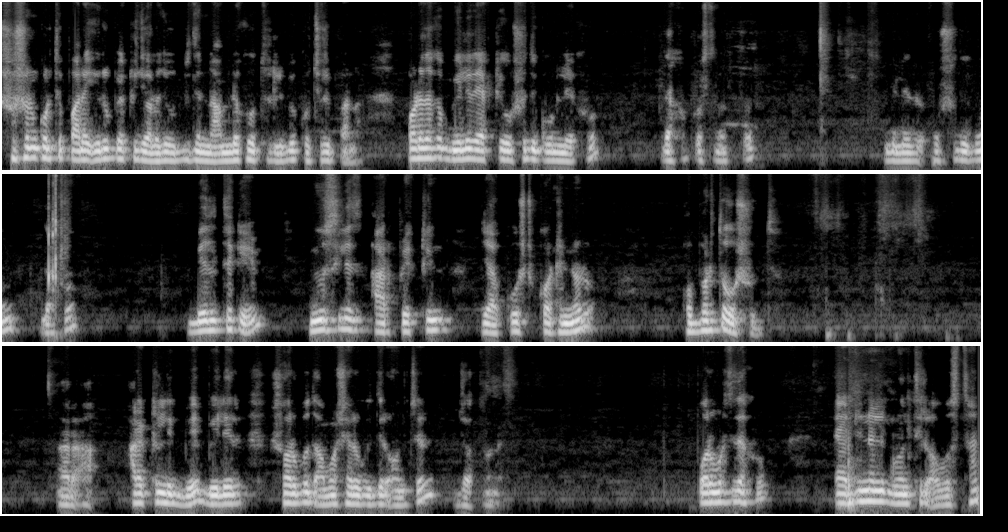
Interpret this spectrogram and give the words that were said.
শোষণ করতে পারে এরূপ একটি জলজ উদ্ভিদের নাম লেখো, উত্তর লিখবে কচুরি পানা। পরে দেখো বেলের একটি ওষুধি গুণ লেখো। দেখো প্রশ্ন উত্তর। বেলের ওষুধি গুণ, দেখো। বেল থেকে মিউসিলেজ আর পেকটিন যা কোষ্ঠকাঠিন্যর অব্যর্থ ওষুধ। আর আরেকটা লিখবে, বেলের শরবত আমাশা রোগীদের অন্ত্রের যত্ন নেয়। পরবর্তী দেখো, অ্যাড্রিনাল গ্রন্থির অবস্থান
